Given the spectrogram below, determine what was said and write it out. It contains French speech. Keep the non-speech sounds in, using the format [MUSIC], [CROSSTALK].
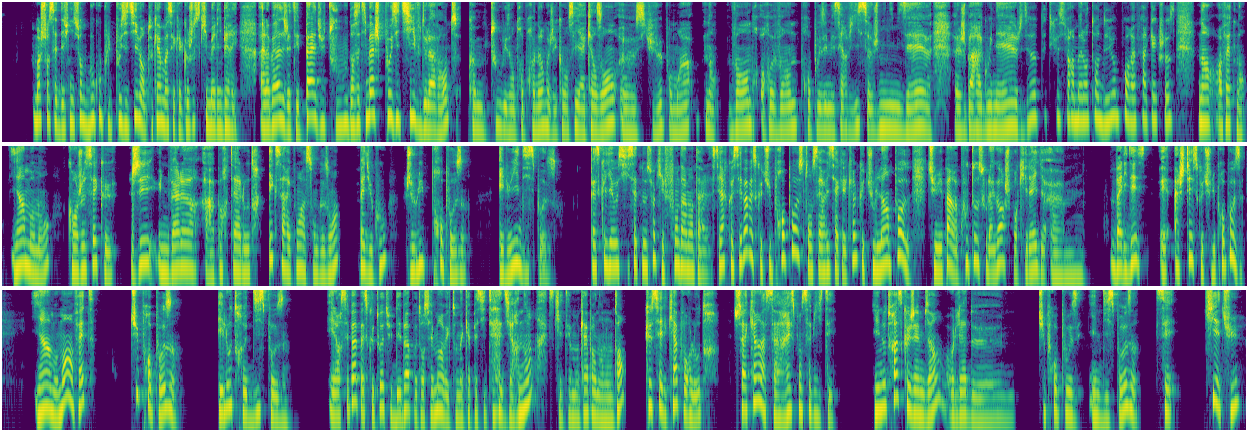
Moi, je trouve cette définition beaucoup plus positive. En tout cas, moi, c'est quelque chose qui m'a libérée. À la base, j'étais pas du tout dans cette image positive de la vente. Comme tous les entrepreneurs, moi, j'ai commencé il y a 15 ans. Euh, si tu veux, pour moi, non. Vendre, revendre, proposer mes services. Je minimisais, euh, je baragouinais. Je disais, oh, peut-être que sur un malentendu, on pourrait faire quelque chose. Non, en fait, non. Il y a un moment, quand je sais que j'ai une valeur à apporter à l'autre et que ça répond à son besoin, bah, du coup, je lui propose et lui dispose. Parce qu'il y a aussi cette notion qui est fondamentale. C'est-à-dire que c'est pas parce que tu proposes ton service à quelqu'un que tu l'imposes. Tu ne mets pas un couteau sous la gorge pour qu'il aille euh, valider et acheter ce que tu lui proposes. Il y a un moment, en fait, tu proposes et l'autre dispose. Et alors, c'est pas parce que toi, tu débats potentiellement avec ton incapacité à dire non, ce qui était mon cas pendant longtemps, que c'est le cas pour l'autre. Chacun a sa responsabilité. Il y a une autre phrase que j'aime bien, au-delà de tu proposes, il dispose, c'est qui es-tu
